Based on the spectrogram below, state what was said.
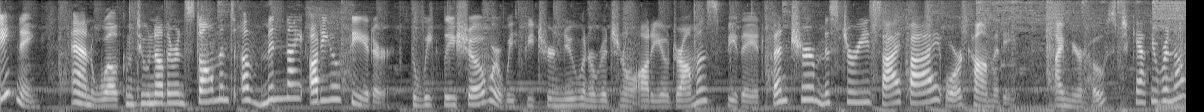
evening, and welcome to another installment of Midnight Audio Theater, the weekly show where we feature new and original audio dramas, be they adventure, mystery, sci fi, or comedy. I'm your host, Kathy Ranella.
